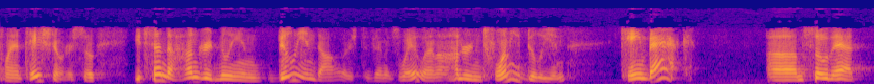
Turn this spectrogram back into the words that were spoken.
plantation owners. So you'd send a hundred million billion dollars to Venezuela, and 120 billion came back, um, so that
